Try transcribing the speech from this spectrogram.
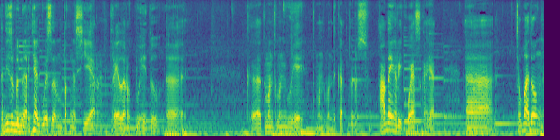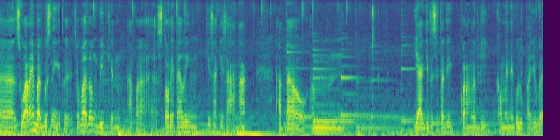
tadi sebenarnya gue sempat nge-share trailer gue itu uh, ke teman-teman gue teman-teman dekat. Terus ada yang request kayak uh, coba dong uh, suaranya bagus nih gitu. Coba dong bikin apa uh, storytelling kisah-kisah anak atau um, ya gitu sih tadi kurang lebih komennya gue lupa juga.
